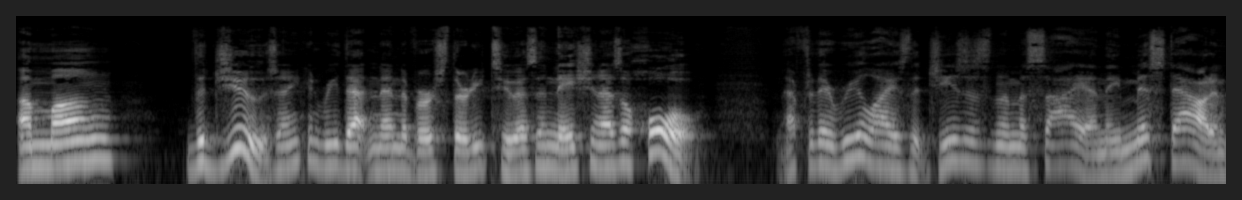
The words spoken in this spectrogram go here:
among the Jews. And you can read that in the end of verse 32 as a nation as a whole after they realized that Jesus is the Messiah and they missed out. And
